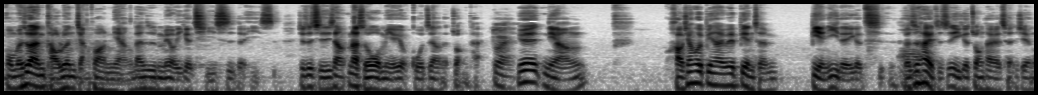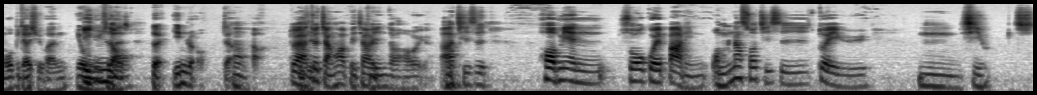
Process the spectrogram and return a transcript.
我们虽然讨论讲话娘，但是没有一个歧视的意思，就是实际上那时候我们也有过这样的状态，对，因为娘好像会变，它会变成贬义的一个词，可是它也只是一个状态的呈现。我比较喜欢用女生对阴柔这样。嗯好，对啊，就讲话比较阴柔而已。啊，其实后面说归霸凌，我们那时候其实对于嗯喜喜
